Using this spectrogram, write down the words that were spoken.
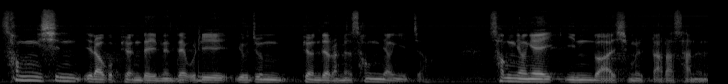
성신이라고 표현되어 있는데 우리 요즘 표현대로 하면 성령이죠. 성령의 인도하심을 따라 사는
